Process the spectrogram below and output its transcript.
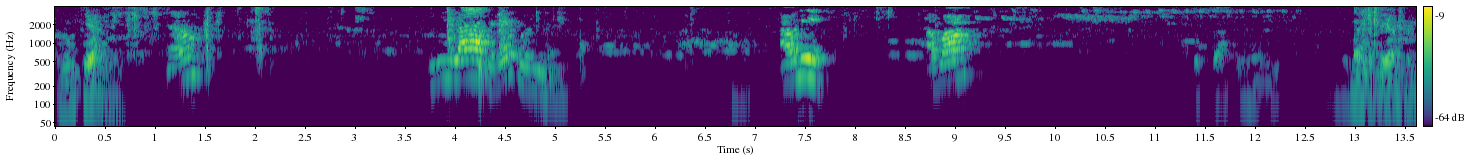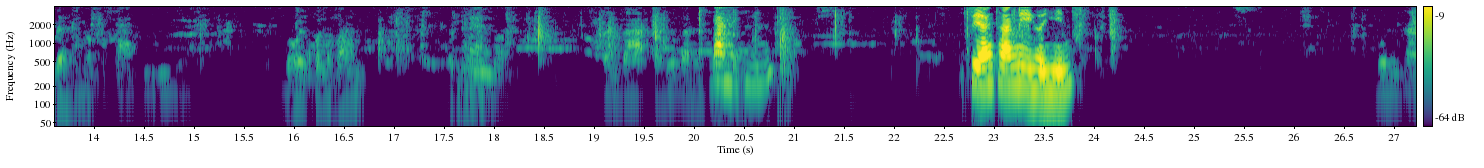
ขนมแข็ง เอาลีลาจะได้เพิ่นน่ะเอานี่ เอาวะ ไม่แดนคนได้เห็นไหมโดยคนละบ้านคน แม่ นี้ นบ่ บ้านบ้าแต่ที่ บ้านบ้านหินเสียงทางนี้หัวหิน บุญห้า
